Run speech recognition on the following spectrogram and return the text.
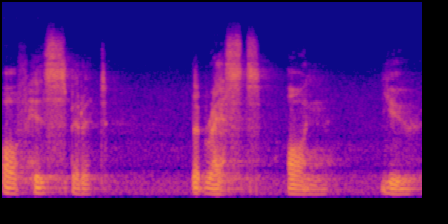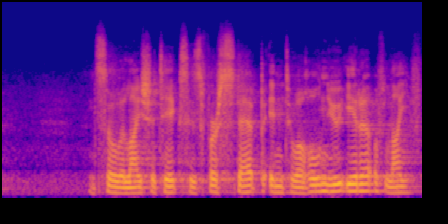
of His Spirit that rests on you. And so Elisha takes his first step into a whole new era of life.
